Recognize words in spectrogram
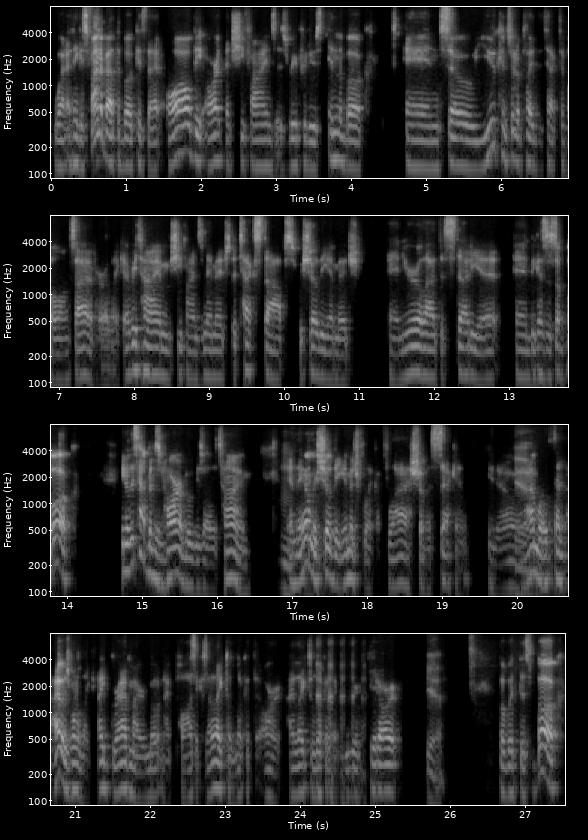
what I think is fun about the book is that all the art that she finds is reproduced in the book. And so you can sort of play detective alongside of her. Like every time she finds an image, the text stops, we show the image, and you're allowed to study it. And because it's a book, you know, this happens in horror movies all the time. Mm. And they only show the image for like a flash of a second, you know. Yeah. And I'm always I always want to like I grab my remote and I pause it because I like to look at the art. I like to look at like weird kid art. Yeah. But with this book,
